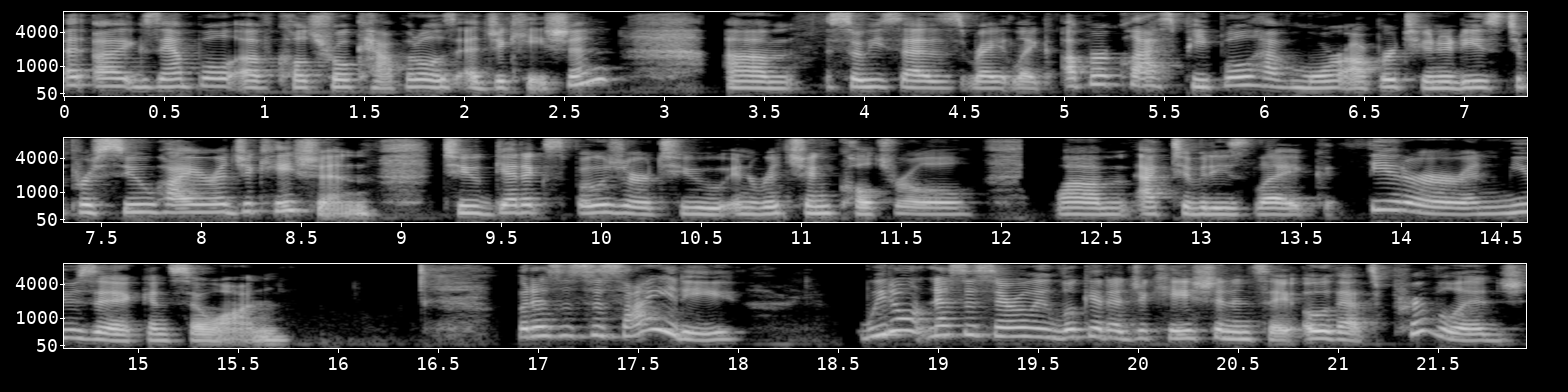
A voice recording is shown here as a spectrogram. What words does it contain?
uh, example of cultural capital is education. Um, so he says, right, like upper class people have more opportunities to pursue higher education, to get exposure to enriching cultural um, activities like theater and music and so on. But as a society, we don't necessarily look at education and say, oh, that's privilege.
